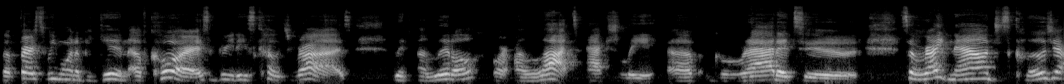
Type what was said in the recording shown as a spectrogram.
But first, we want to begin, of course, greetings, Coach Roz, with a little or a lot, actually, of gratitude. So, right now, just close your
